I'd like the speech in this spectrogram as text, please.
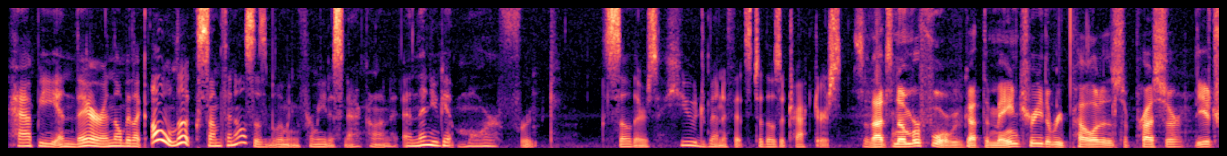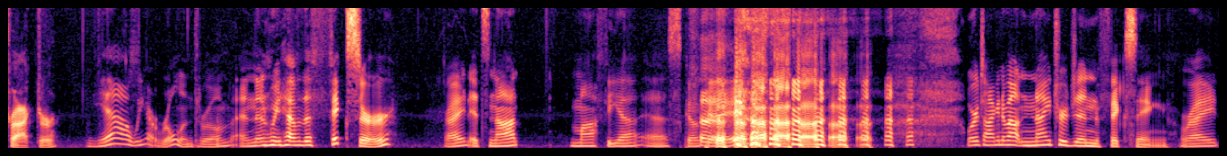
happy and there. And they'll be like, oh, look, something else is blooming for me to snack on. And then you get more fruit. So there's huge benefits to those attractors. So that's number four. We've got the main tree, the repeller, the suppressor, the attractor. Yeah, we are rolling through them. And then we have the fixer, right? It's not mafia esque, okay? We're talking about nitrogen fixing, right?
